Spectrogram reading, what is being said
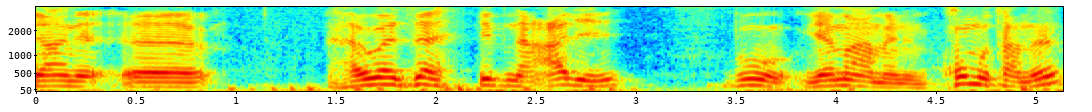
yani e, Heveze İbni Ali bu Yemame'nin komutanı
